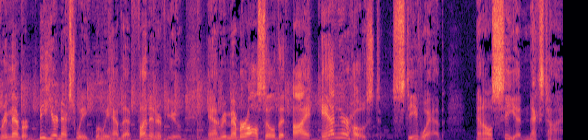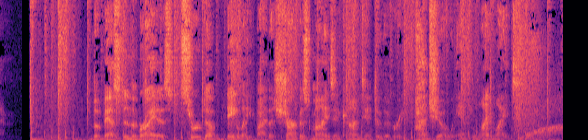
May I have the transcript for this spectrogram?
Remember, be here next week when we have that fun interview. And remember also that I am your host, Steve Webb, and I'll see you next time. The best and the brightest, served up daily by the sharpest minds in content delivery, Podshow and Limelight.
